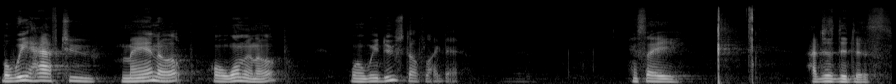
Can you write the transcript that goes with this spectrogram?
But we have to man up or woman up when we do stuff like that and say, I just did this.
